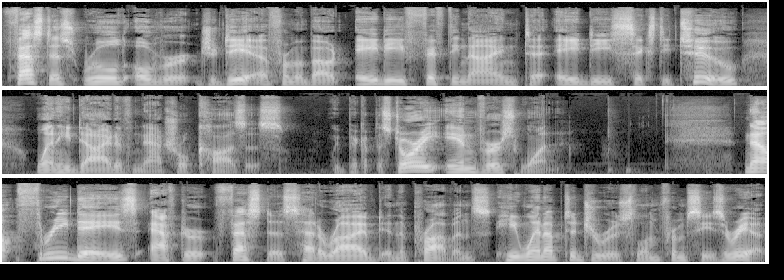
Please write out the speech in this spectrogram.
Festus ruled over Judea from about AD 59 to AD 62 when he died of natural causes. We pick up the story in verse 1. Now, three days after Festus had arrived in the province, he went up to Jerusalem from Caesarea.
